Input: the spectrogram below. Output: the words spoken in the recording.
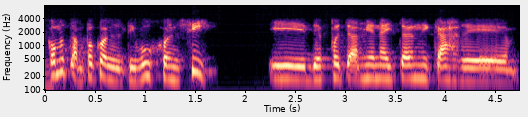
como tampoco el dibujo en sí. Y después también hay técnicas de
